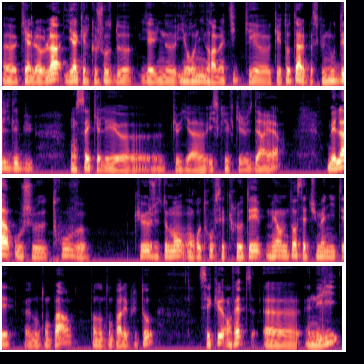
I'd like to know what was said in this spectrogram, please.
euh, qu'elle œuvre là, il y a quelque chose de, il y a une ironie dramatique qui est, euh, qui est totale, parce que nous, dès le début, on sait qu'elle est, qu'il y a Heathcliff qui est juste derrière. Mais là où je trouve que justement on retrouve cette cruauté, mais en même temps cette humanité euh, dont on parle, enfin dont on parlait plus tôt, c'est que en fait euh, Nelly,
